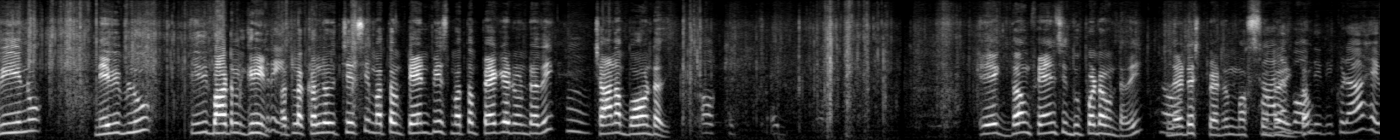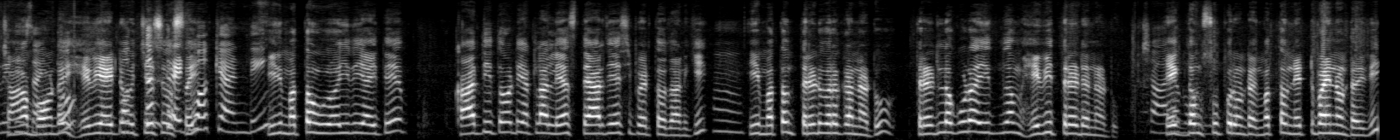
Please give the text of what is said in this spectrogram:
గ్రీన్ నేవీ బ్లూ ఇది బాటిల్ గ్రీన్ అట్లా కలర్ వచ్చేసి మొత్తం టెన్ పీస్ మొత్తం ప్యాకెట్ ఉంటుంది. చాలా బాగుంటది. ఓకే ఏకదమ్ ఫ్యాన్సీ దుప్పటా ఉంటది. లేటెస్ట్ ప్యాటర్న్ మస్తు ఉంటది ఇది చాలా బాగుంటది. హెవీ ఐటమ్ వచ్చేసి వస్తాయి. ఇది మొత్తం ఇది అయితే ఖాదీ తోటి అట్లా లేస్ తయారు చేసి పెడతావు దానికి. Hmm. ఈ మొత్తం థ్రెడ్ వర్క్ అన్నట్టు. థ్రెడ్లో కూడా ఎక్దమ్ హెవీ థ్రెడ్ అన్నట్టు. ఎక్దమ్ సూపర్ ఉంటది. మొత్తం నెట్ పైన ఉంటది ఇది.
